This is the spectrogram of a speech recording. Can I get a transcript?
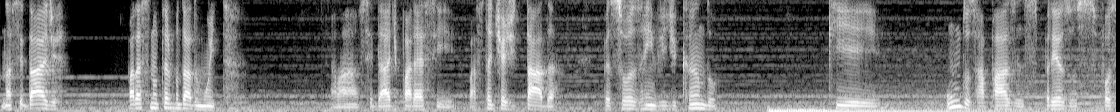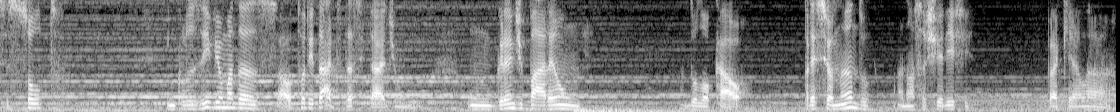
na cidade parece não ter mudado muito. A cidade parece bastante agitada, pessoas reivindicando que um dos rapazes presos fosse solto. Inclusive uma das autoridades da cidade, um, um grande barão do local, pressionando a nossa xerife para que ela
